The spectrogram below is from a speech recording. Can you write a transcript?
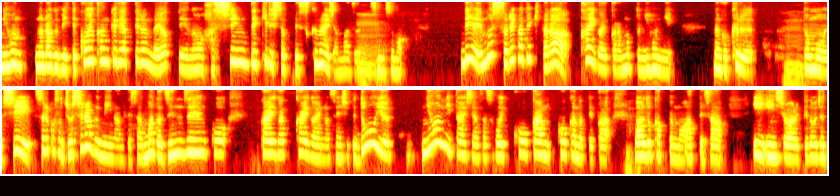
日本のラグビーってこういう環境でやってるんだよっていうのを発信できる人って少ないじゃん、まず、うんそもそも。で、もしそれができたら、海外からもっと日本になんか来るうんと思うし、それこそ女子ラグビーなんてさ、まだ全然こう、海外海外の選手ってどういう、日本に対してはさ、すごい好感、好感度っていうかうん、ワールドカップもあってさ、いい印象あるけど、じゃあ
